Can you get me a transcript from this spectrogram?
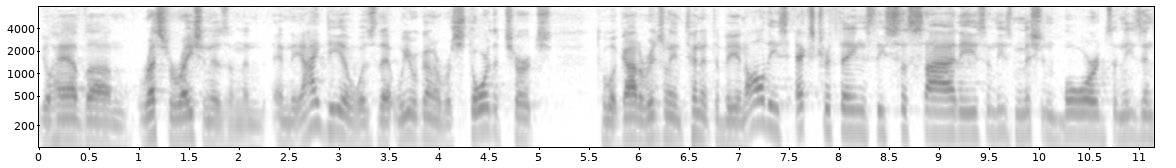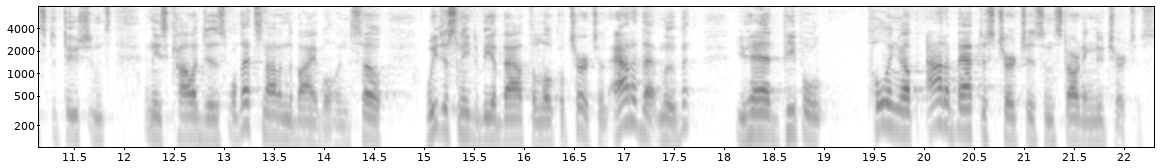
You'll have um, restorationism. And, and the idea was that we were going to restore the church to what God originally intended to be. And all these extra things, these societies and these mission boards and these institutions and these colleges, well, that's not in the Bible. And so we just need to be about the local church. And out of that movement, you had people pulling up out of Baptist churches and starting new churches.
